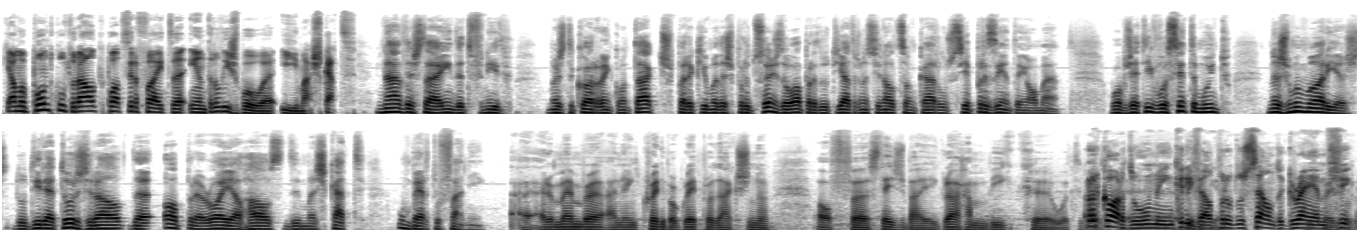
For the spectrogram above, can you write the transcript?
que há uma ponte cultural que pode ser feita entre Lisboa e Mascate. Nada está ainda definido mas decorrem contactos para que uma das produções da Ópera do Teatro Nacional de São Carlos se apresente em Oman. O objetivo assenta muito nas memórias do diretor-geral da Opera Royal House de Mascate, Humberto Fani. I remember an incredible great production of, uh, staged by Graham Vick. Uh, Recordo uh, uma incrível produção de Graham Vick,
